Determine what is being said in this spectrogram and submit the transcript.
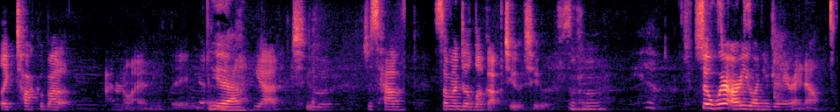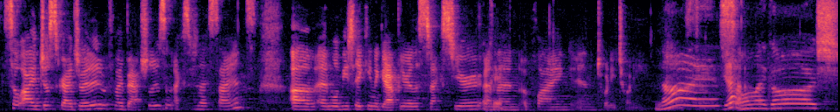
like talk about I don't know anything. yeah Yeah, to just have someone to look up to too. So. hmm Yeah. So where are you on your journey right now So I just graduated with my bachelor's in exercise science, um, and we'll be taking a gap year this next year, and then applying in 2020. nice Yeah. oh my gosh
